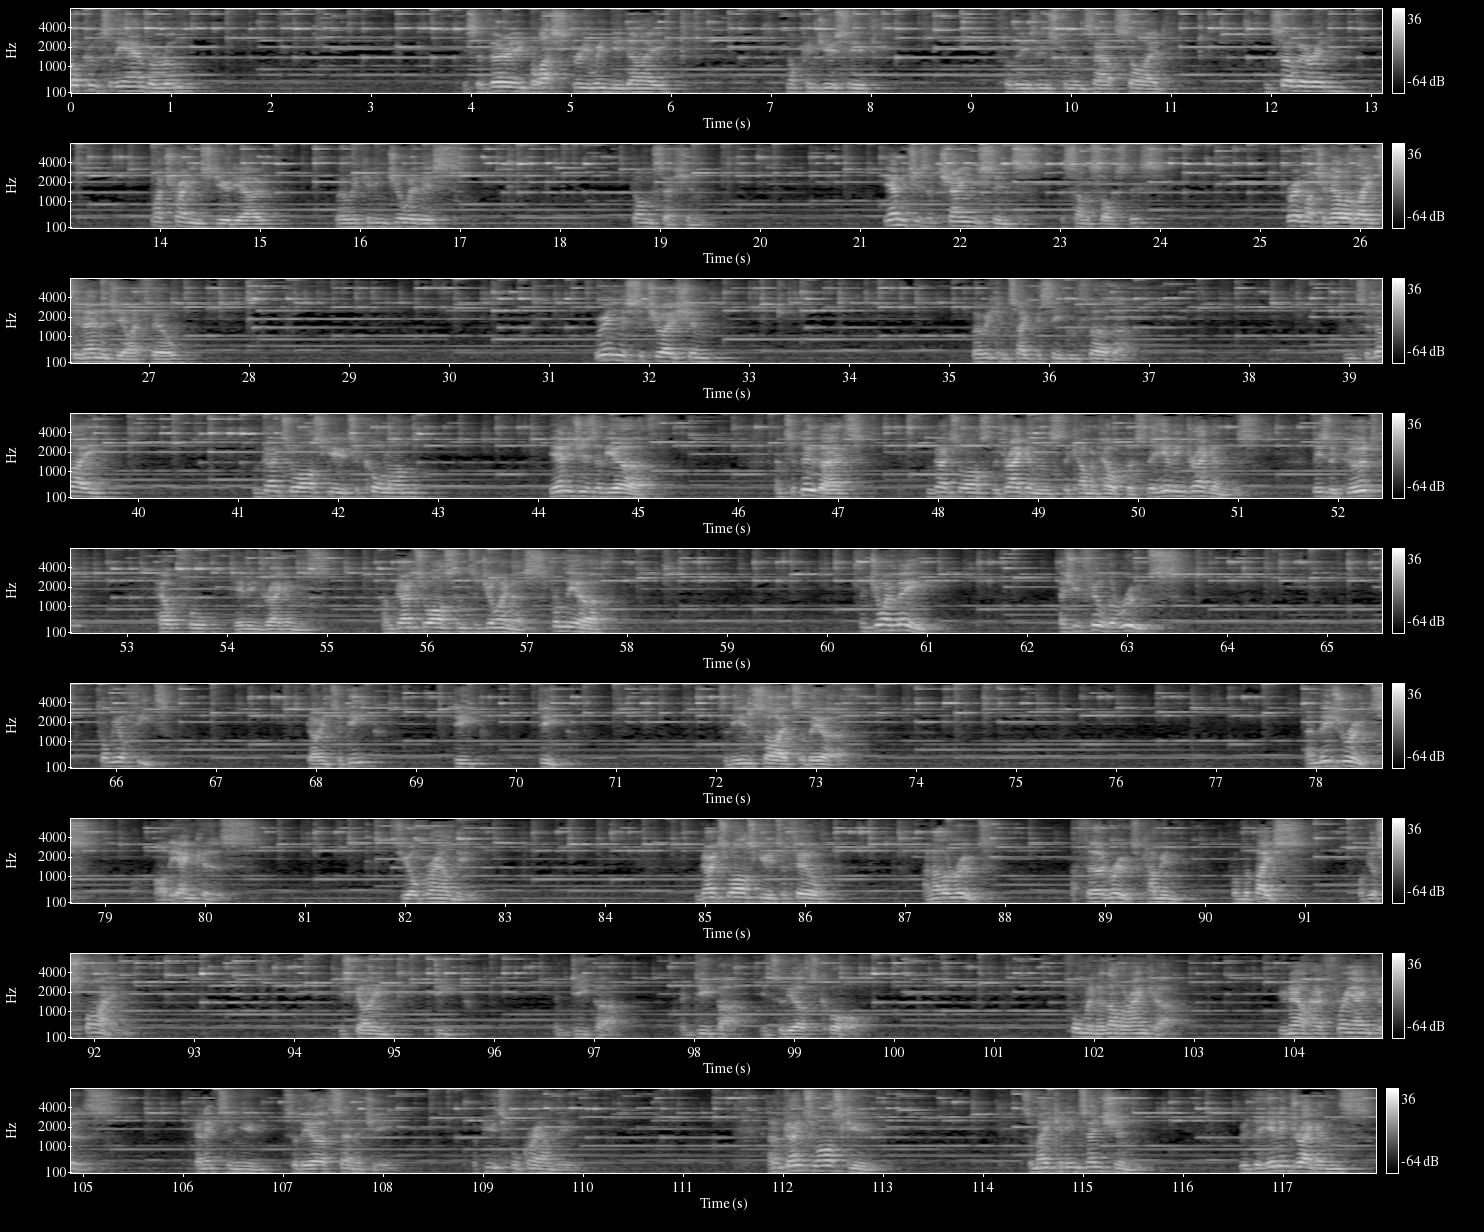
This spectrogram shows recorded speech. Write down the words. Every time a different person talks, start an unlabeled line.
Welcome to the Amber Room. It's a very blustery, windy day, not conducive for these instruments outside. And so we're in my training studio where we can enjoy this gong session. The energies have changed since the summer solstice. Very much an elevated energy I feel. This situation where we can take this even further. And today I'm going to ask you to call on the energies of the earth. And to do that, I'm going to ask the dragons to come and help us. The healing dragons. These are good, helpful healing dragons. I'm going to ask them to join us from the earth. And join me as you feel the roots from your feet going to deep, deep, deep to the insides of the earth. And these roots are the anchors to your grounding. I'm going to ask you to feel another root, a third root coming from the base of your spine is going deep and deeper and deeper into the earth's core, forming another anchor. You now have three anchors connecting you to the earth's energy, a beautiful grounding. And I'm going to ask you to make an intention with the healing dragons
